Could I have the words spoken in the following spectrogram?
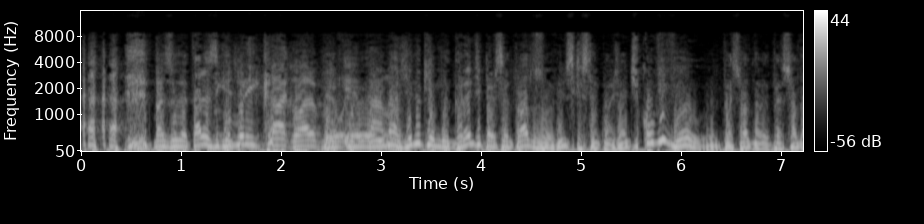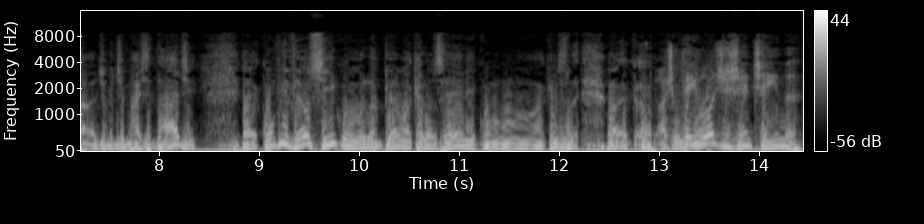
Mas o detalhe é o seguinte. Vou brincar agora, Eu, porque. eu- eu tá imagino que um grande percentual dos ouvintes que estão com a gente conviveu. O pessoal, o pessoal da- de, de mais idade eh, conviveu sim com o lampião, a querosene, com aqueles. Eu acho que tem hoje gente ainda.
